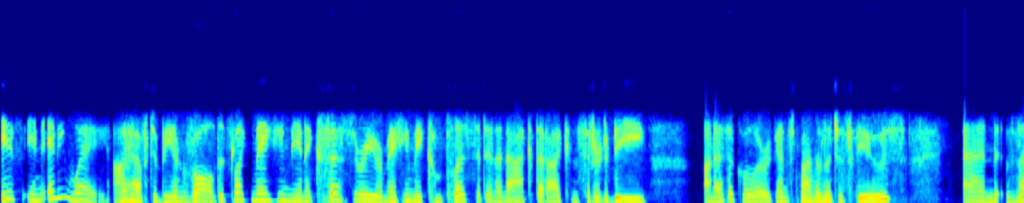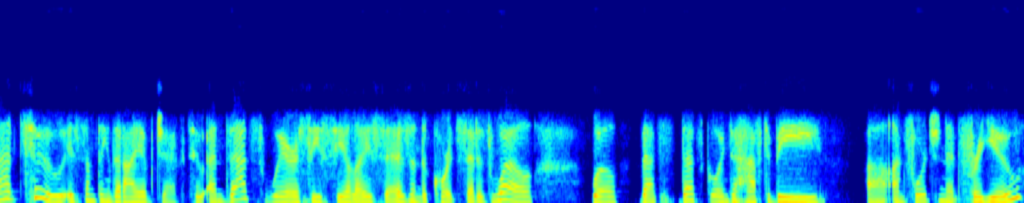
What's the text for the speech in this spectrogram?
if in any way I have to be involved, it's like making me an accessory or making me complicit in an act that I consider to be unethical or against my religious views. And that too is something that I object to. And that's where CCLA says, and the court said as well, well, that's, that's going to have to be uh, unfortunate for you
